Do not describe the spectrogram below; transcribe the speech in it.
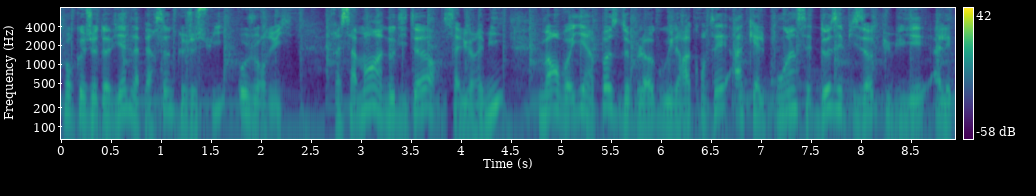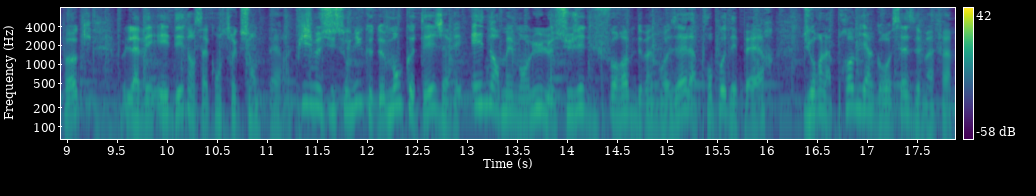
pour que je devienne la personne que je suis aujourd'hui? Récemment, un auditeur, salut Rémi, m'a envoyé un post de blog où il racontait à quel point ces deux épisodes publiés à l'époque l'avaient aidé dans sa construction de père. Puis je me suis souvenu que de mon côté, j'avais énormément lu le sujet du forum de Mademoiselle à propos des pères durant la première grossesse de ma femme.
